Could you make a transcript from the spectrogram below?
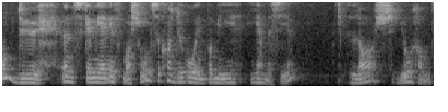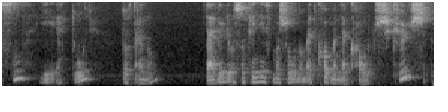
Om du ønsker mer informasjon, så kan du gå inn på min hjemmeside. Lars Johansen i ett ord.no. Der vil du også finne informasjon om et kommende coachkurs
